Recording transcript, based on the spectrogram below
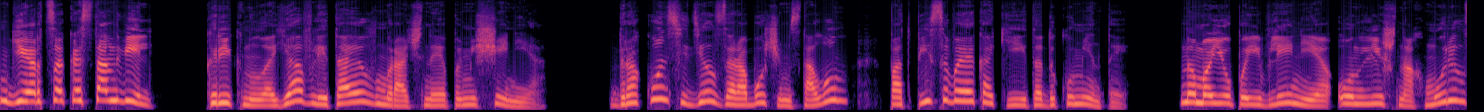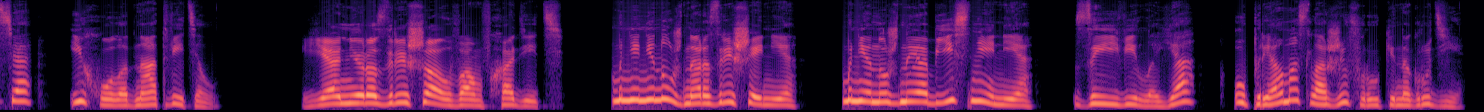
«Герцог Эстанвиль!» — крикнула я, влетая в мрачное помещение. Дракон сидел за рабочим столом, подписывая какие-то документы. На мое появление он лишь нахмурился и холодно ответил. «Я не разрешал вам входить». «Мне не нужно разрешение. Мне нужны объяснения», — заявила я, упрямо сложив руки на груди.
